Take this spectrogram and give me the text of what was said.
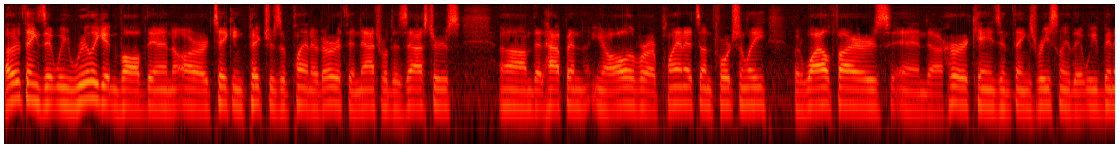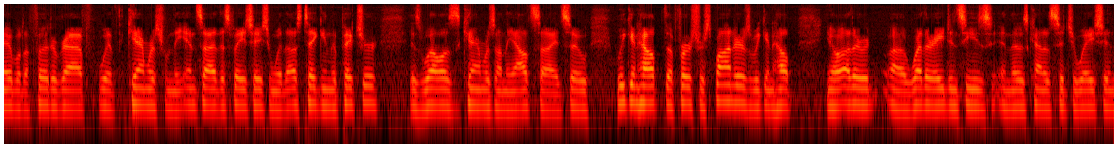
Other things that we really get involved in are taking pictures of planet Earth and natural disasters um, that happen you know all over our planet, unfortunately. But wildfires and uh, hurricanes and things recently that we've been able to photograph with cameras from the inside of the space station with us taking the picture as well as cameras on the outside. So we can help the first responders. We can help you know other uh, weather agencies in those kind of situations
